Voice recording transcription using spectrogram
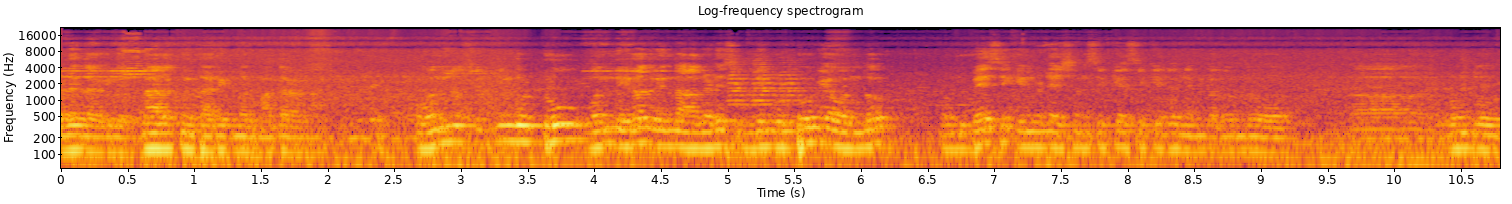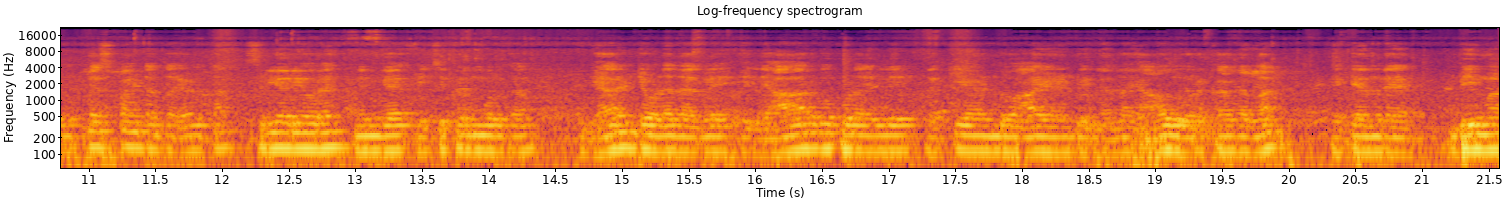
ಒಳ್ಳೇದಾಗಲಿ. ಹದಿನಾಲ್ಕನೇ ತಾರೀಕು ಮೇಲೆ ಮಾತಾಡೋಣ. ಒಂದು ಸಿದ್ದಿಂಗು ಟೂ, ಒಂದು ಇರೋದ್ರಿಂದ ಆಲ್ರೆಡಿ ಸಿದ್ದಿಂಗು ಟೂಗೆ ಒಂದು ಒಂದು ಬೇಸಿಕ್ ಇನ್ವಿಟೇಷನ್ ಸಿಕ್ಕೇ ಸಿಕ್ಕಿದೆ, ನಿಮ್ಗೆ ಅದೊಂದು ಒಂದು ಪ್ಲಸ್ ಪಾಯಿಂಟ್ ಅಂತ ಹೇಳ್ತಾ ಶ್ರೀಹರಿ ಅವರೇ, ನಿಮಗೆ ಈ ಚಿತ್ರದ ಮೂಲಕ ಗ್ಯಾರಂಟಿ ಒಳ್ಳೇದಾಗಲಿ. ಇಲ್ಲಿ ಯಾರಿಗೂ ಕೂಡ ಇಲ್ಲಿ ಲಕ್ಕಿ ಹಣ್ಣು ಆ ಹಣ್ಣು ಇಲ್ಲೆಲ್ಲ ಯಾವುದು ವರ್ಕ್ ಆಗಲ್ಲ. ಯಾಕೆಂದರೆ ಭೀಮಾ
